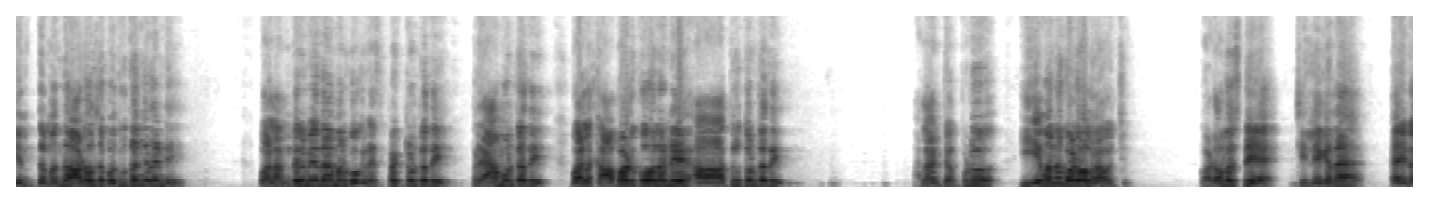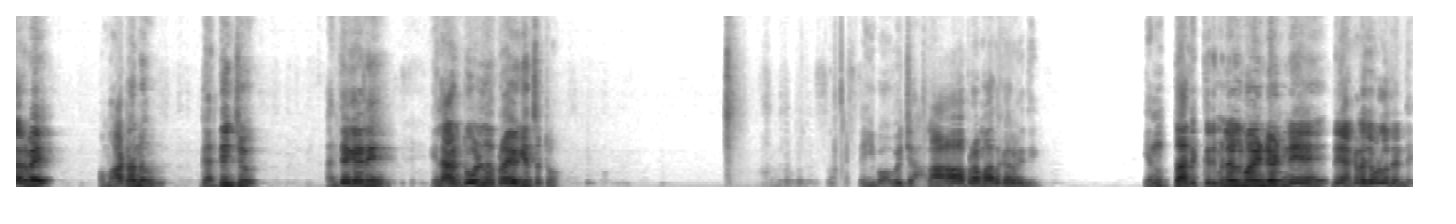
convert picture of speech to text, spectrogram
ఇంతమంది ఆడవాళ్ళతో బతుకుతాం కదండి. వాళ్ళందరి మీద మనకు ఒక రెస్పెక్ట్ ఉంటుంది ప్రేమ ఉంటుంది వాళ్ళని కాపాడుకోవాలనే ఆ ఆతృత ఉంటుంది. అలాంటప్పుడు ఏమైనా గొడవలు రావచ్చు. గొడవలు వస్తే చెల్లే కదా ఏ నరువే ఒక మాటను గద్దించు. అంతేగాని ఇలాంటి వాళ్ళు ప్రయోగించటం. ఈ బాబు చాలా ప్రమాదకరం ఇది. ఇంత క్రిమినల్ మైండెడ్ని నేను ఎక్కడ చూడలేదండి.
